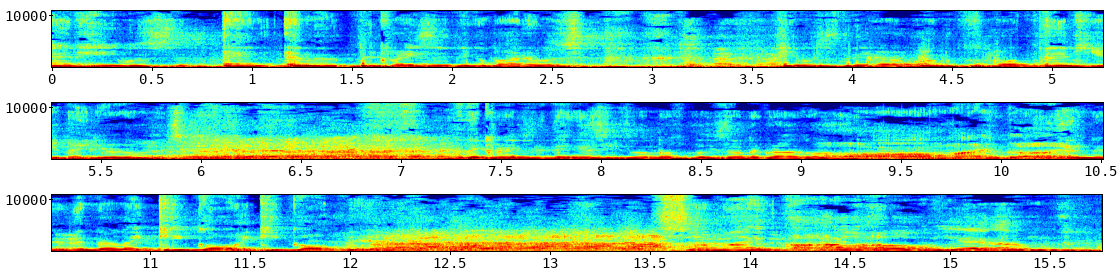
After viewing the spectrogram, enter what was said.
and he was, and and the, the crazy thing about it was. He was there on the phone. Thank you, thank you very much. the crazy thing is, he's on the he's on the ground going, "Oh my god!" And they're, and they're like, "Keep going, keep going." so I'm like, "Oh, oh yeah, um."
